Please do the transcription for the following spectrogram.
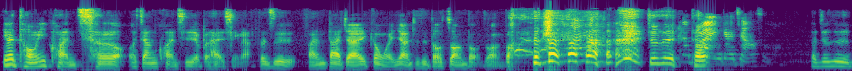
因为同一款车哦，我讲款其实也不太行了，但是反正大家跟我一样，就是都装懂装懂，就是同应该讲什么？呃，就是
